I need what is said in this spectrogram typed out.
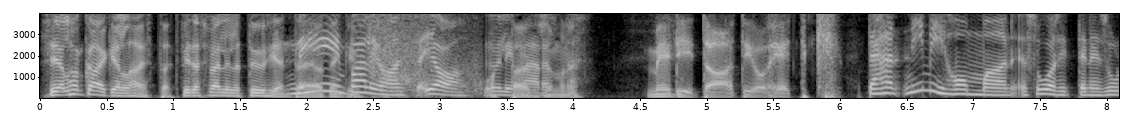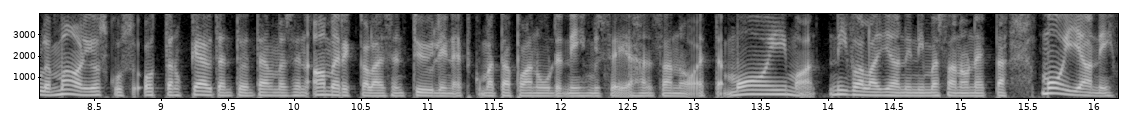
siellä on kaikenlaista. Että pitäisi välillä tyhjentää Niin jotenkin. paljonhan sitä, joo, ylimääräistä. Meditaatiohetki. Tähän nimihommaan suosittelen sulle, mä oon joskus ottanut käytäntöön tämmöisen amerikkalaisen tyylin, että kun mä tapaan uuden ihmisen ja hän sanoo, että moi, mä oon Nivala Jani, niin mä sanon, että moi Jani,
